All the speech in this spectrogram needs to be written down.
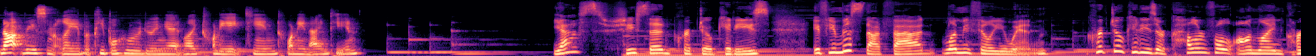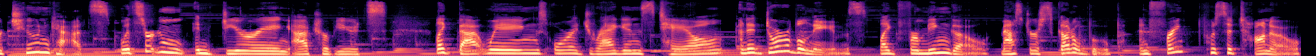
not recently, but people who were doing it like 2018, 2019. Yes, she said crypto kitties. If you missed that fad, let me fill you in. CryptoKitties are colorful online cartoon cats with certain endearing attributes like bat wings or a dragon's tail, and adorable names like Flamingo, Master Scuttleboop, and Frank Pusitano.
